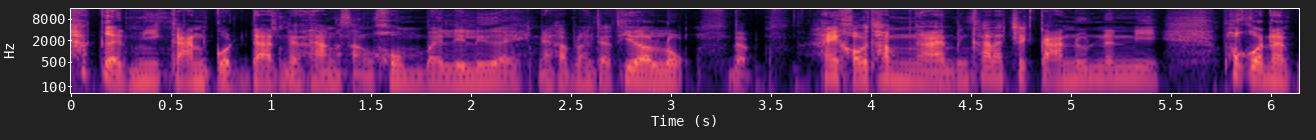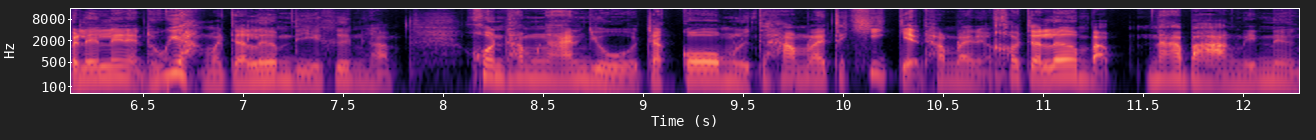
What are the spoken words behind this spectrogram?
ถ้าเกิดมีการกดดันจากทางสังคมไปเรื่อยๆนะครับหลังจากที่เราลงแบบให้เขาทำงานเป็นข้าราชการนู่นนั่นนี่พอกดดันไปเรื่อยๆเนี่ยทุกอย่างมันจะเริ่มดีขึ้นครับคนทำงานอยู่จะโกงหรือจะทำอะไรจะขี้เกียจทำอะไรเนี่ยเขาจะเริ่มแบบหน้าบางนิดนึง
